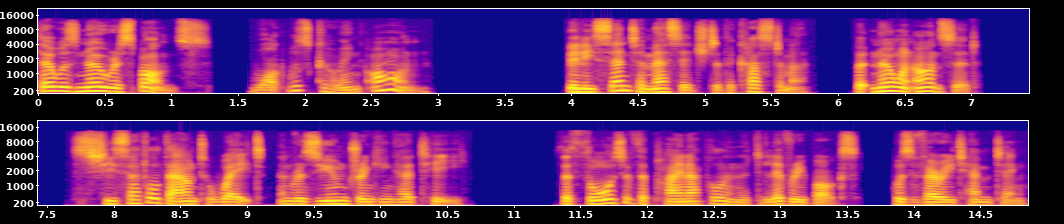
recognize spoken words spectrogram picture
There was no response. What was going on? Billy sent a message to the customer, but no one answered. She settled down to wait and resumed drinking her tea. The thought of the pineapple in the delivery box was very tempting,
